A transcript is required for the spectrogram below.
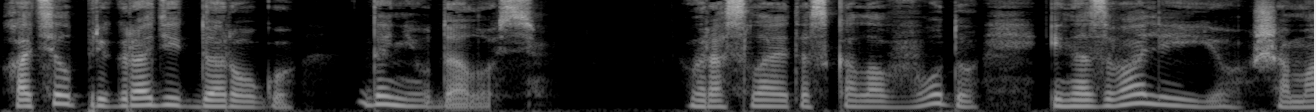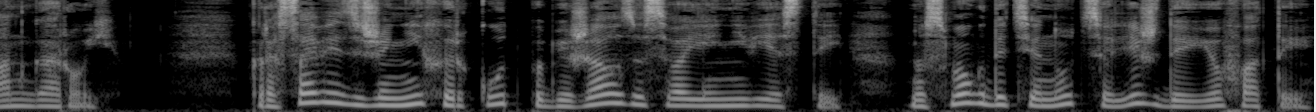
хотел преградить дорогу, да не удалось. Выросла эта скала в воду, и назвали ее Шаман-горой. Красавец-жених Иркут побежал за своей невестой, но смог дотянуться лишь до ее фаты,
